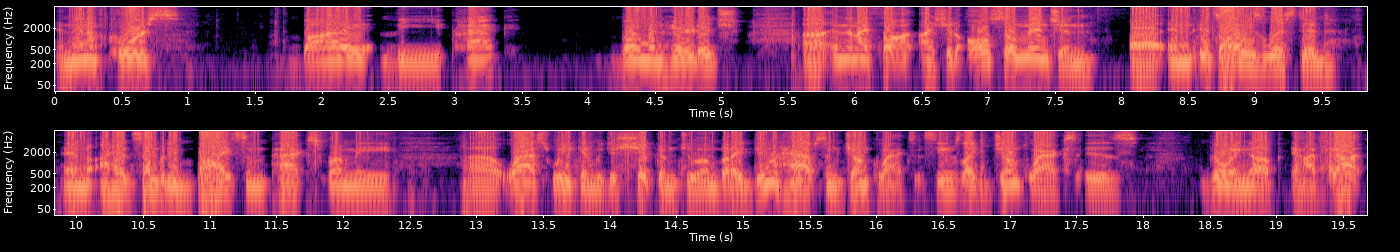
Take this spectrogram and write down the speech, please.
And then, of course, buy the pack Bowman Heritage. Uh, and then I thought I should also mention, uh, and it's always listed, and I had somebody buy some packs from me uh, last week, and we just shipped them to them, but I do have some junk wax. It seems like junk wax is going up, and I've got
